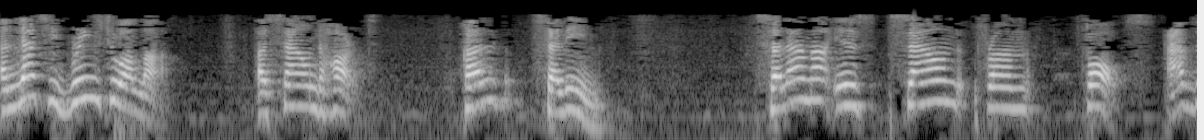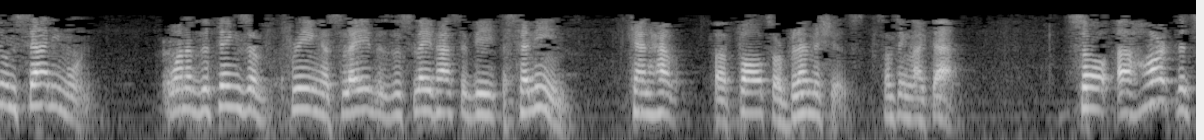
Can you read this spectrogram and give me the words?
unless he brings to Allah a sound heart. قلب salim. Salama is sound from faults. Abdun salimun. One of the things of freeing a slave is the slave has to be salim, can't have uh, faults or blemishes Something like that. So a heart that's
